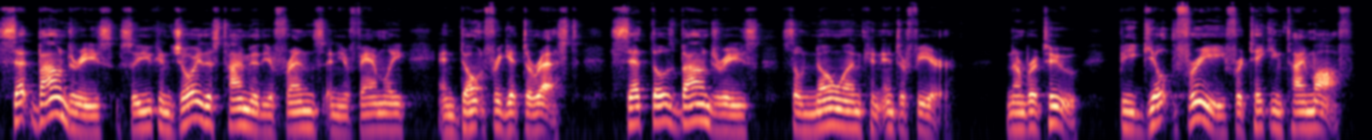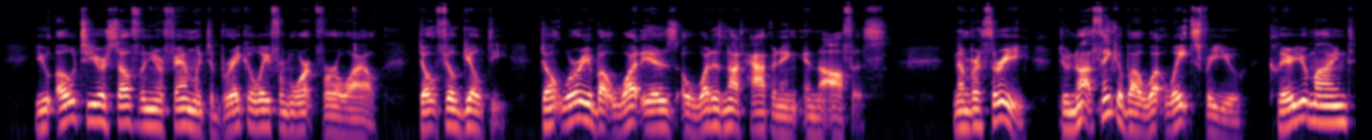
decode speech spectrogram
Set boundaries so you can enjoy this time with your friends and your family and don't forget to rest. Set those boundaries so no one can interfere. Number two, be guilt free for taking time off. You owe to yourself and your family to break away from work for a while. Don't feel guilty. Don't worry about what is or what is not happening in the office. Number three, do not think about what waits for you. Clear your mind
